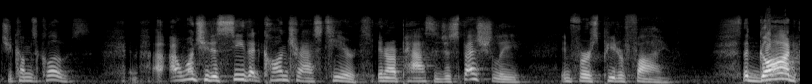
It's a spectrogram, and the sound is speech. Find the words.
She comes close. And I want you to see that contrast here in our passage, especially in 1 Peter 5. That God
